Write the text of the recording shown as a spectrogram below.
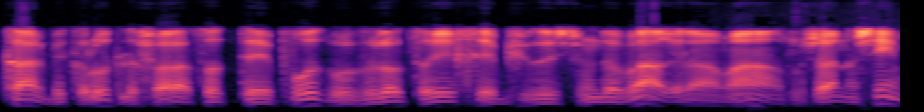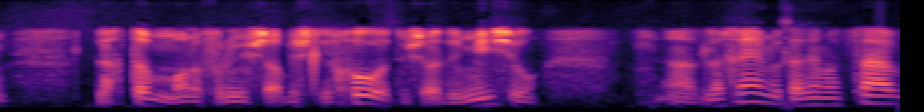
קל, בקלות אפשר לעשות פרוסבול ולא צריך בשביל זה שום דבר, אלא מה, שלושה אנשים, לחתום, מאוד אפילו אפשר בשליחות, אפשר על מישהו, אז לכן בכזה מצב,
